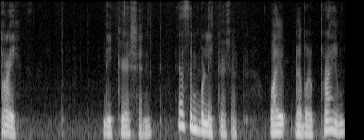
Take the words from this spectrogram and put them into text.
Try the equation a simple equation. Y double prime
